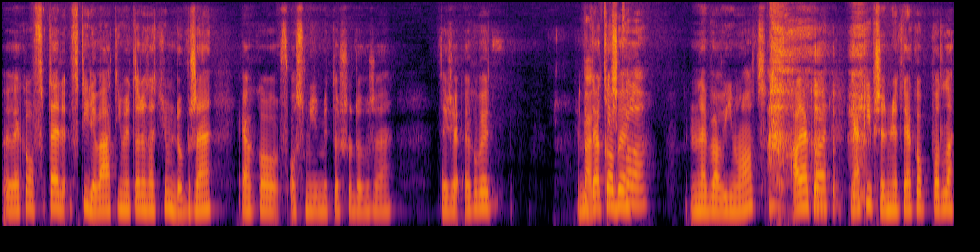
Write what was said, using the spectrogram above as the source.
Jako v té, v té devátý mi to jde zatím dobře, jako v osmý mi to šlo dobře. Takže jakoby... Baví to jakoby, škola? Nebaví moc, ale jako nějaký předmět, jako podle,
